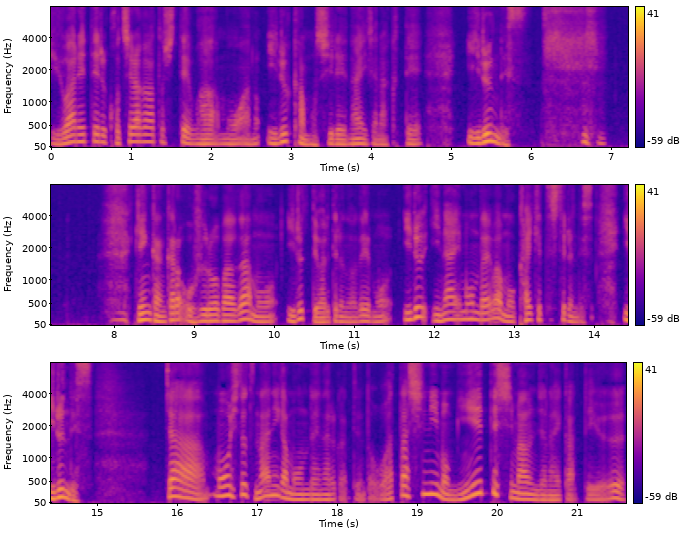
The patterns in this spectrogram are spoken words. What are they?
言われてるこちら側としては、もうあの、いるかもしれないじゃなくて、いるんです。玄関からお風呂場がもういるって言われてるのでもういるいない問題はもう解決してるんです。いるんです。じゃあもう一つ何が問題になるかっていうと私にも見えてしまうんじゃないかっていう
